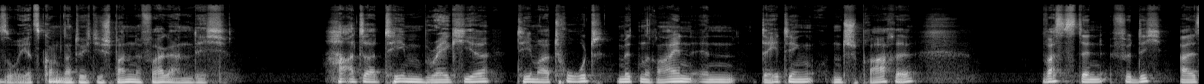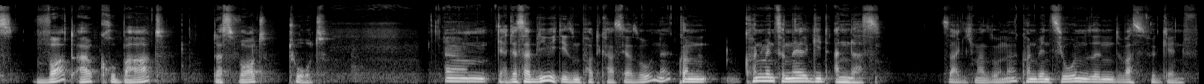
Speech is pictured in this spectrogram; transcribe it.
So, jetzt kommt natürlich die spannende Frage an dich. Harter Themenbreak hier, Thema Tod mitten rein in Dating und Sprache. Was ist denn für dich als Wortakrobat das Wort Tod? Ähm, ja, deshalb liebe ich diesen Podcast ja so. Ne? Kon konventionell geht anders, sage ich mal so. Ne? Konventionen sind was für Genf.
